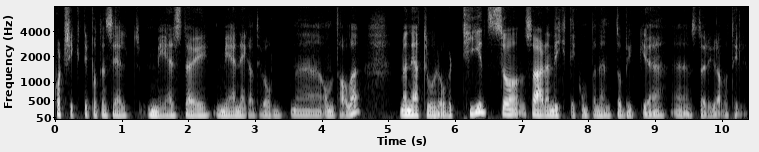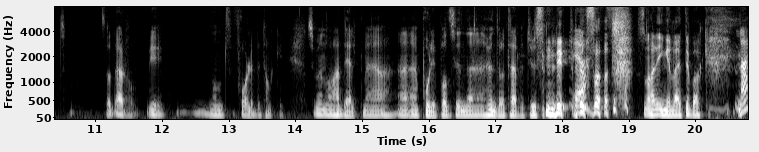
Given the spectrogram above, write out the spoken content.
kortsiktig potensielt mer støy, mer negativ om, omtale. Men jeg tror over tid så, så er det en viktig komponent å bygge eh, større grad av tillit. Så det er vi, noen foreløpige tanker. Som jeg nå har delt med eh, Polypod sine 130 000 lyttere, ja. så, så, nå er det ingen vei tilbake. Nei.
